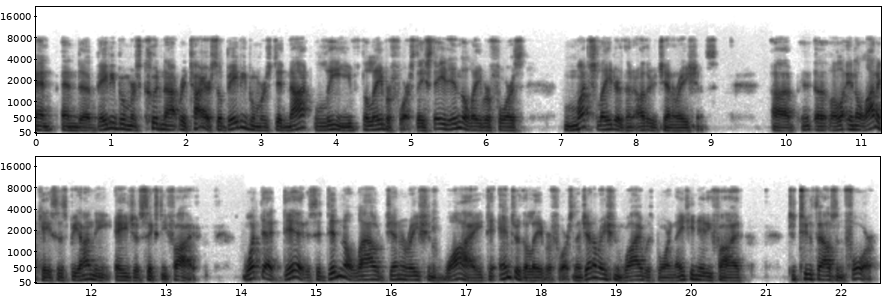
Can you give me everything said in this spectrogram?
and and uh, baby boomers could not retire. So baby boomers did not leave the labor force. They stayed in the labor force much later than other generations. Uh, in a lot of cases, beyond the age of 65. What that did is it didn't allow Generation Y to enter the labor force. Now, Generation Y was born 1985 to 2004.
